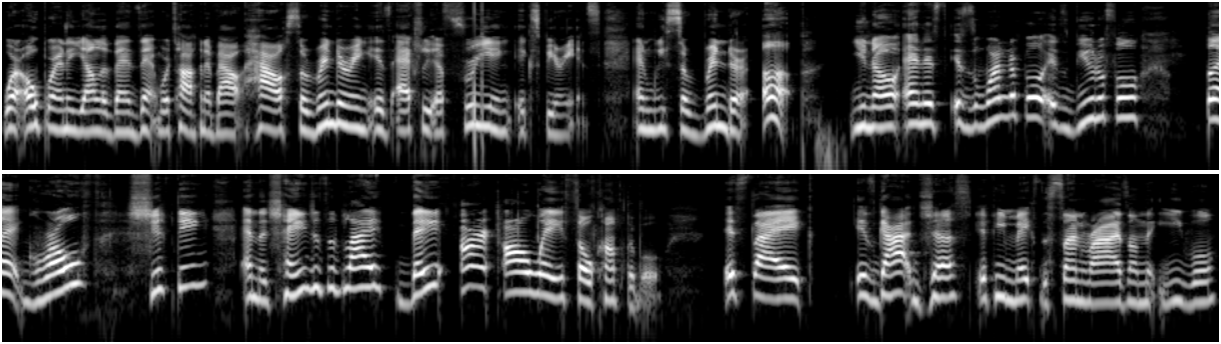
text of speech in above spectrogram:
where Oprah and Iyanla Vanzant were talking about how surrendering is actually a freeing experience and we surrender up, you know, and it's it's wonderful, it's beautiful, but growth, shifting, and the changes of life, they aren't always so comfortable. It's like is God just if he makes the sun rise on the evil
